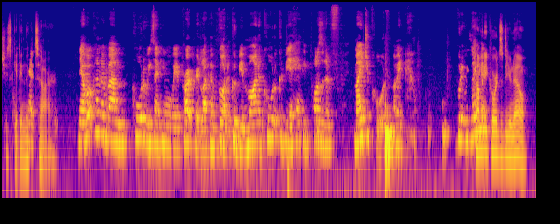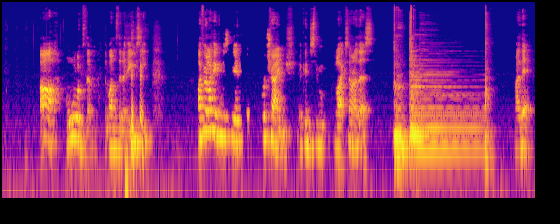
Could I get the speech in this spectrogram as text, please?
She's getting the guitar. Now, what kind of um, chord are we thinking will be appropriate? Like I've got, it could be a minor chord, it could be a happy, positive major chord. I mean, what we? How many chords do you know? Ah, all of them, the ones that are easy. I feel like it can just be a chord change. It can just be like something like this, like that.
